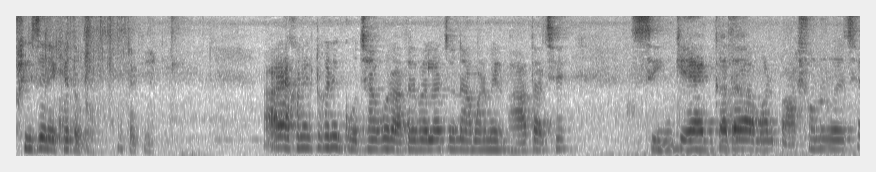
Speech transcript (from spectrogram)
ফ্রিজে রেখে দেবো এটাকে। আর এখন একটুখানি গোছাবো রাতের বেলার জন্য, আমার মেয়ের ভাত আছে, সিঙ্কে এক গাদা, আমার বাসন রয়েছে।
